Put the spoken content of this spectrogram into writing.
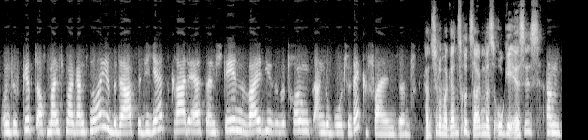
und es gibt auch manchmal ganz neue Bedarfe, die jetzt gerade erst entstehen, weil diese Betreuungsangebote weggefallen sind. Kannst du noch mal ganz kurz sagen, was OGS ist? Ähm,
